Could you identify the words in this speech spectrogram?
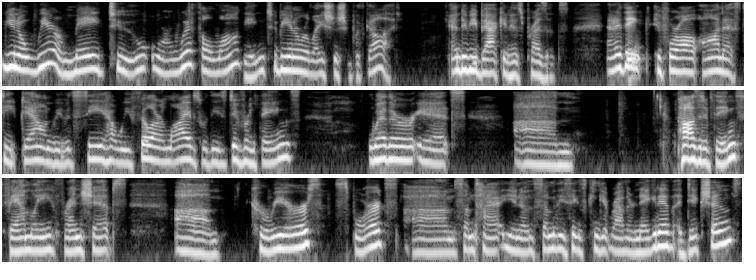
you know, we are made to or with a longing to be in a relationship with God and to be back in his presence. And I think if we're all honest deep down, we would see how we fill our lives with these different things, whether it's um, positive things, family, friendships, um, careers, sports. Um, sometimes, you know, some of these things can get rather negative, addictions.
